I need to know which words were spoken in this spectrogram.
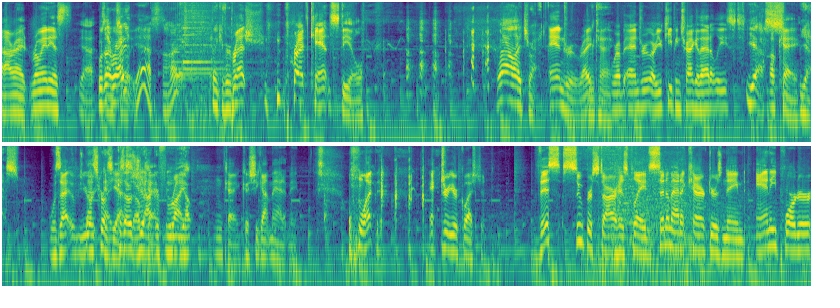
All right, Romania's. Yeah. Was that right? Yes. All right. Thank you very Brett. much. Brett can't steal. Well, I tried. Andrew, right? Okay. We're up, Andrew, are you keeping track of that at least? Yes. Okay. Yes. Was that your, That's correct, 'cause yes, that was okay, geography, Right. yep. Okay, because she got mad at me. what? Andrew, your question. This superstar has played cinematic characters named Annie Porter,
